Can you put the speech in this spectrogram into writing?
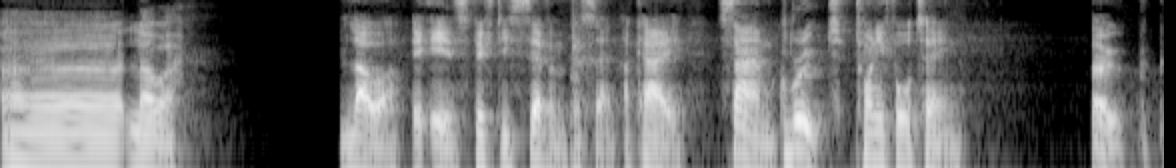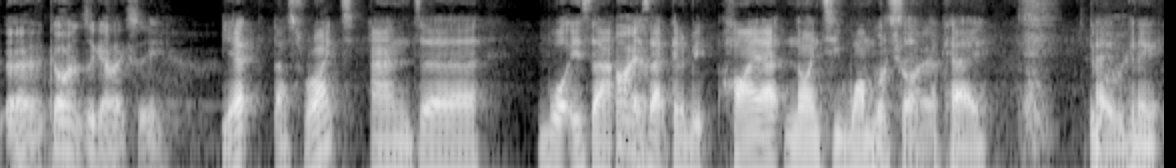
Uh, lower. Lower. It is 57%. Okay. Sam, Groot 2014. Oh, uh, Guardians of the Galaxy. Yep, that's right. And uh, what is that? Is Higher. that going to be higher? 91%. Much higher. Okay. Okay, we're going to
